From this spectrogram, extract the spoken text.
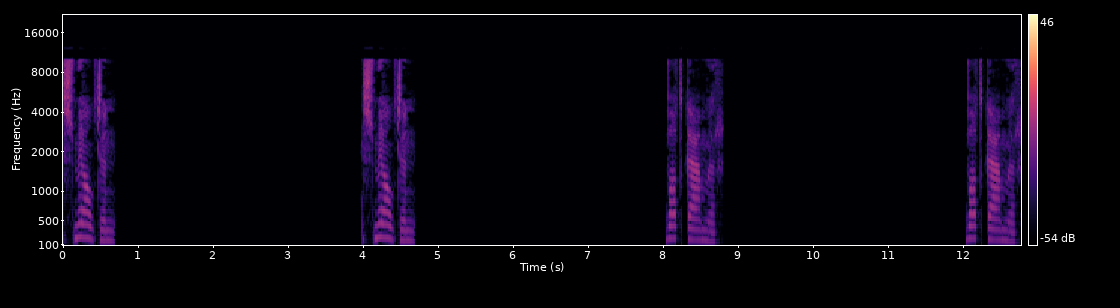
Smelten. Smelten. Badkamer. Badkamer.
